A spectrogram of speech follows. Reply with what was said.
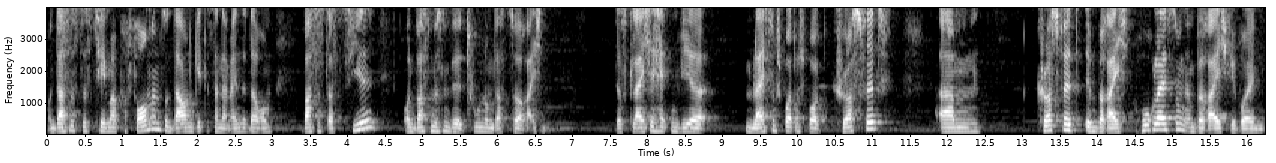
Und das ist das Thema Performance und darum geht es dann am Ende darum, was ist das Ziel und was müssen wir tun, um das zu erreichen. Das gleiche hätten wir im Leistungssport, im Sport CrossFit. Ähm, CrossFit im Bereich Hochleistung, im Bereich, wir wollen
